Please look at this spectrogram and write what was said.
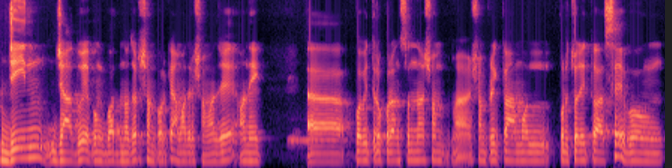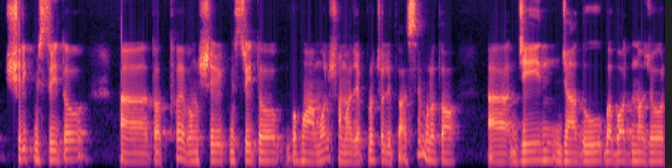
জিন, জাদু এবং বদনজর সম্পর্কে আমাদের সমাজে অনেক পবিত্র কোরআন, সুন্নাহ সম্পৃক্ত আমল প্রচলিত আছে এবং শিরিক মিশ্রিত তথ্য এবং শিরিক মিশ্রিত বহু আমল সমাজে প্রচলিত আছে। মূলত জিন, জাদু বা বদনজর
